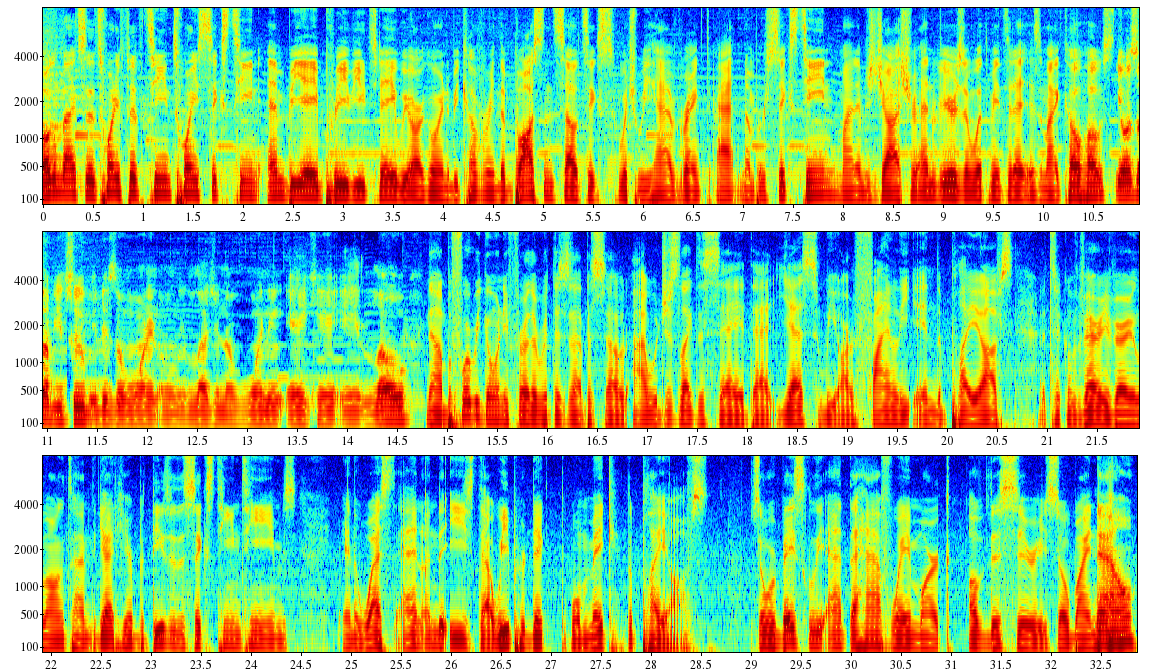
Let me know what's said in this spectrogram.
Welcome back to the 2015-2016 NBA preview. Today we are going to be covering the Boston Celtics, which we have ranked at number 16. My name is Joshua Envyerz, and with me today is my co-host. Yo, what's up, YouTube? It is the one and only legend of winning, aka Low. Now, before we go any further with this episode, I would just like to say that yes, we are finally in the playoffs. It took a very, very long time to get here, but these are the 16 teams in the West and in the East that we predict will make the playoffs. So we're basically at the halfway mark of this series. So by now,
